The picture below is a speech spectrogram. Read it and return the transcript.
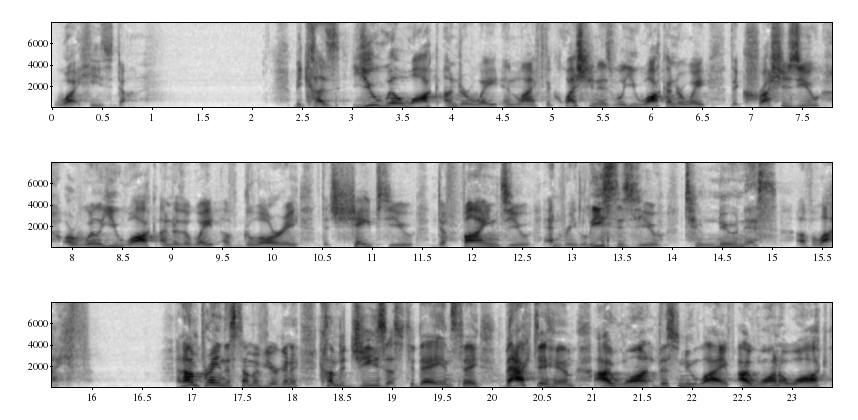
what he's done because you will walk underweight in life. The question is will you walk under weight that crushes you, or will you walk under the weight of glory that shapes you, defines you, and releases you to newness of life? And I'm praying that some of you are going to come to Jesus today and say back to him, I want this new life. I want to walk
